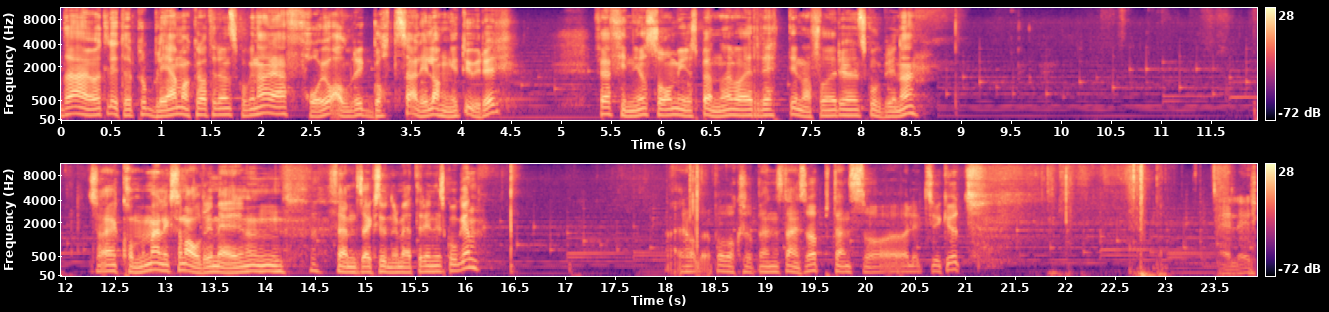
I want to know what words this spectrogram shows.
Og Det er jo et lite problem akkurat i den skogen her. Jeg får jo aldri gått særlig lange turer. For jeg finner jo så mye spennende bare rett innafor skogbrynet. Så jeg kommer meg liksom aldri mer enn 500-600 meter inn i skogen. Her holder det på å vokse opp en steinsopp. Den så litt syk ut. Eller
